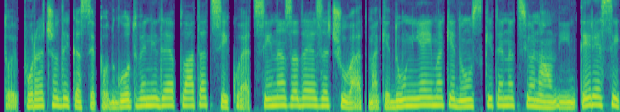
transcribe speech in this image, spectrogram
Тој порача дека се подготвени да ја платат секоја цена за да ја зачуваат Македонија и македонските национални интереси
